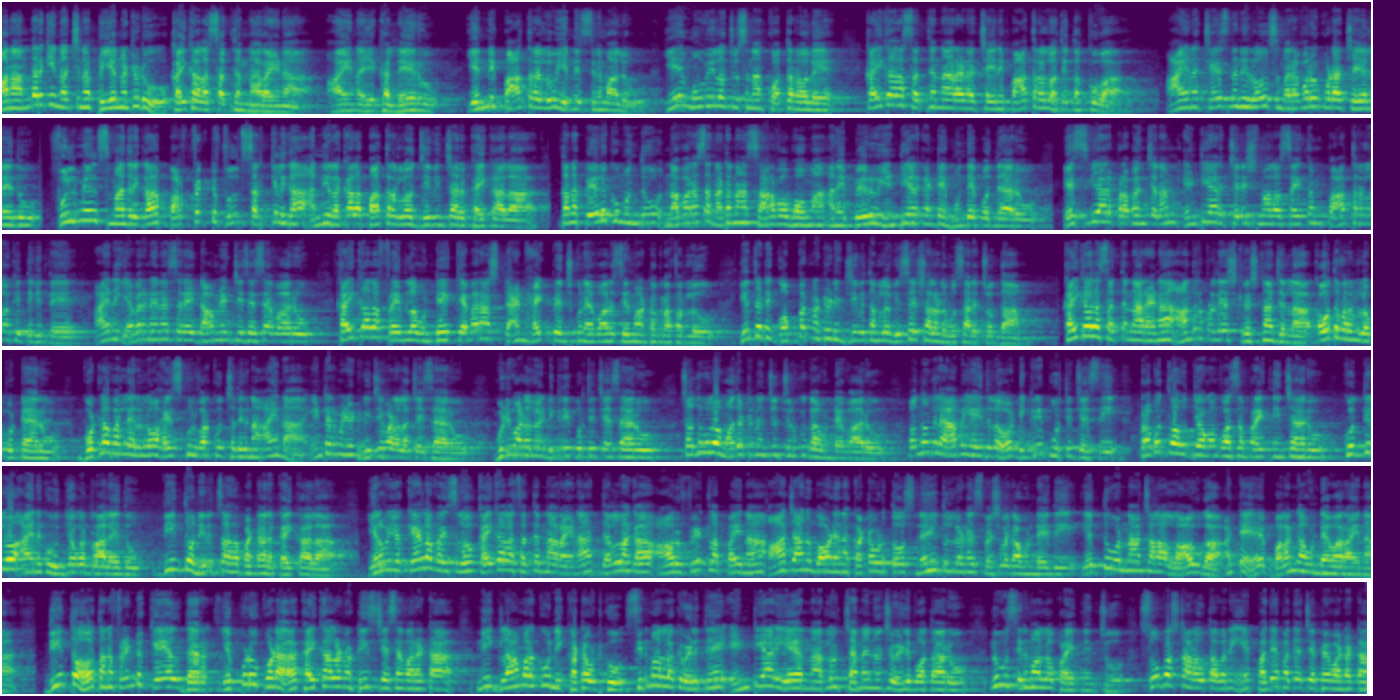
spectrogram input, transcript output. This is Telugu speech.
మన అందరికీ నచ్చిన ప్రియ నటుడు కైకాల సత్యనారాయణ ఆయన ఇక లేరు. ఎన్ని పాత్రలు ఎన్ని సినిమాలు ఏ మూవీలో చూసినా కొత్త రోలే. కైకాల సత్యనారాయణ చేయని పాత్రలు అతి తక్కువ. ఆయన చేసిన రోల్స్ మరెవరూ కూడా చేయలేదు. ఫుల్ మీల్స్ మాదిరిగా పర్ఫెక్ట్ ఫుల్ సర్కిల్గా అన్ని రకాల పాత్రల్లో జీవించారు కైకాల. తన పేరుకు ముందు నవరస నటన సార్వభౌమ అనే పేరు ఎన్టీఆర్ కంటే ముందే పొందారు. ఎస్వీఆర్ ప్రపంచనం ఎన్టీఆర్ చరిష్మాలో సైతం పాత్రలోకి దిగితే ఆయన ఎవరినైనా సరే డామినేట్ చేసేసేవారు? కైకాల ఫ్రేమ్లో ఉంటే కెమెరా స్టాండ్ హైట్ పెంచుకునేవారు సినిమాటోగ్రాఫర్లు. ఇంతటి గొప్ప నటుడి జీవితంలో విశేషాలను ఒకసారి చూద్దాం. కైకాల సత్యనారాయణ ఆంధ్రప్రదేశ్ కృష్ణా జిల్లా కౌతవరంలో పుట్టారు. గుడ్లవర్లేరులో హై స్కూల్ వరకు చదివిన ఆయన ఇంటర్మీడియట్ విజయవాడలో చేశారు. గుడివాడలో డిగ్రీ పూర్తి చేశారు. చదువులో మొదటి నుంచి చురుకుగా ఉండేవారు. పంతొమ్మిది వందల యాభై ఐదులో డిగ్రీ పూర్తి చేసి ప్రభుత్వ ఉద్యోగం కోసం ప్రయత్నించారు. కొద్దిలో ఆయనకు ఉద్యోగం రాలేదు. దీంతో నిరుత్సాహపడ్డారు కైకాల. ఇరవై ఒక్కేళ్ళ వయసులో కైకాల సత్యనారాయణ తెల్లగా ఆరు ఫీట్ల పైన ఆజానుబావుడైన కటౌట్తో స్నేహితుల్లోనే స్పెషల్గా ఉండేది. ఎత్తు ఉన్నా చాలా లావుగా అంటే బలంగా ఉండేవారు ఆయన దీంతో తన ఫ్రెండ్ కేఎల్ దర్ ఎప్పుడూ కూడా కైకాలను టీస్ చేసేవారట. నీ గ్లామర్కు నీ కటౌట్కు సినిమాల్లోకి వెళితే ఎన్టీఆర్ ఏఎన్ఆర్లు చెన్నై నుంచి వెళ్ళిపోతారు నువ్వు సినిమాల్లో ప్రయత్నించు. సూపర్ స్టార్ అవుతావని పదే పదే చెప్పేవాడట.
